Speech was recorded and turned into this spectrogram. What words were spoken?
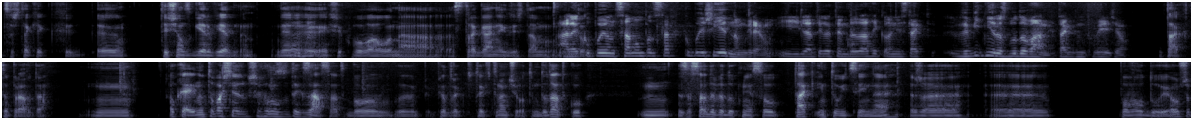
coś tak jak e, tysiąc gier w jednym? Mhm. jak się kupowało na straganie gdzieś tam. Ale To- kupując samą podstawkę, kupujesz jedną grę i dlatego ten dodatek on jest tak wybitnie rozbudowany, tak bym powiedział. Tak, to prawda. Mm, Okej, no to właśnie przechodząc do tych zasad, bo e, Piotrek tutaj wtrącił o tym dodatku. Mm, Zasady według mnie są tak intuicyjne, że e, powodują, że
